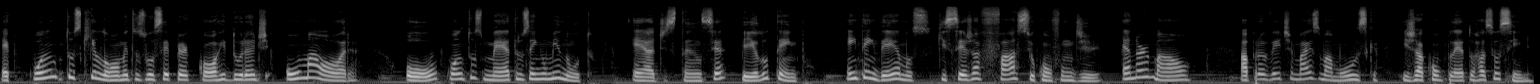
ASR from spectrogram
é quantos quilômetros você percorre durante uma hora ou quantos metros em um minuto. É a distância pelo tempo. Entendemos que seja fácil confundir. É normal. Aproveite mais uma música e já completa o raciocínio.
